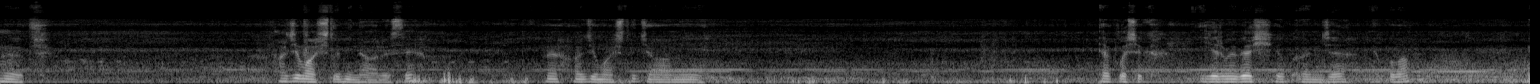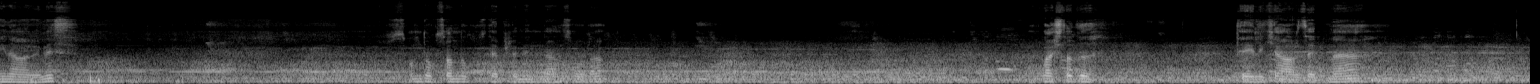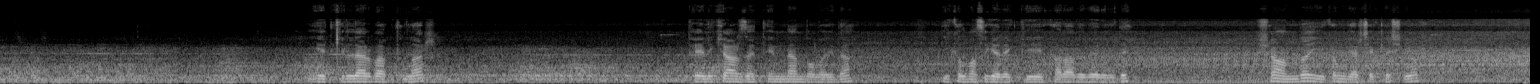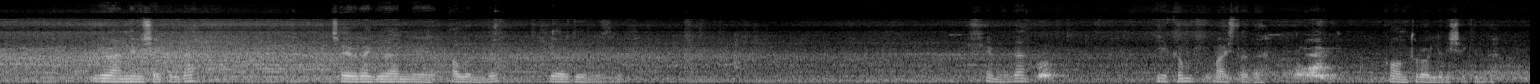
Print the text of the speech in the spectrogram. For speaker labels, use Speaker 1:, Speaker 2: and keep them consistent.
Speaker 1: Evet. Hacı Maçlı Minaresi ve Hacı Maçlı Camii. Yaklaşık 25 yıl önce yapılan minaremiz. Son 99 depreminden sonra başladı tehlike arz etme. Yetkililer baktılar. Tehlike arz ettiğinden dolayı da yıkılması gerektiği kararı verildi. Şu anda yıkım gerçekleşiyor. Güvenli bir şekilde. Çevre güvenliği alındı. Gördüğünüz gibi. Şimdi de yıkım başladı. Kontrollü bir şekilde.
